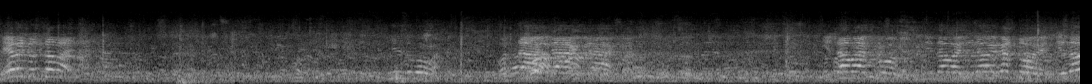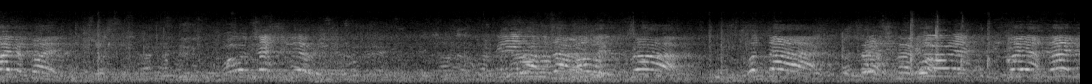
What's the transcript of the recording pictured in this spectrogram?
Левый доставай! Снизу, Вова! Вот так, так, так! Не давай кровь, не давай, не давай готовить, не давай готовить! Да, Володя, браво! Вот так! Вовремя! И своя, сами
